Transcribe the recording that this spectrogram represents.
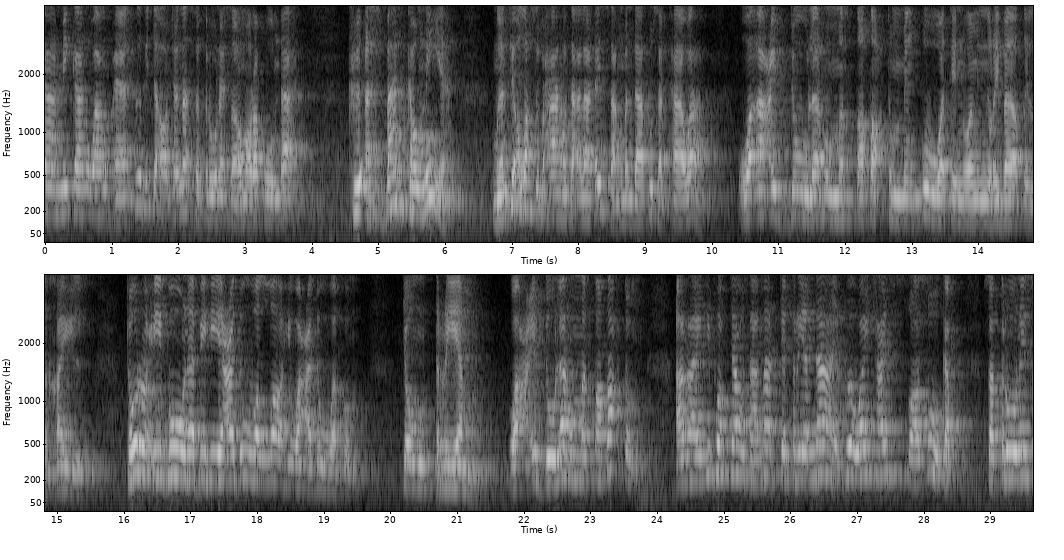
การมีการวางแผนเพื่อที่จะเอาชนะศัตรูในสมรภูมิได้ คืออัสบับเกานียเหมือนที่อัลลอฮ์ سبحانه และ تعالى ได้สั่งบรรดาผู้ศรัทธาว่า ว่าอัดดูละหุมมัสตตะตุมมินกุวะตินวะมินริบาติลขัยล ترهبون به عدو الله وعدوكم จงเตรียมว่าอิดดูละหุมมัสตตะตุมอะไรที่พวกเจ้าสามารถจะเตรียมได้ เพื่อไว้ใช้ต่อสู้กับศัตรูในส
